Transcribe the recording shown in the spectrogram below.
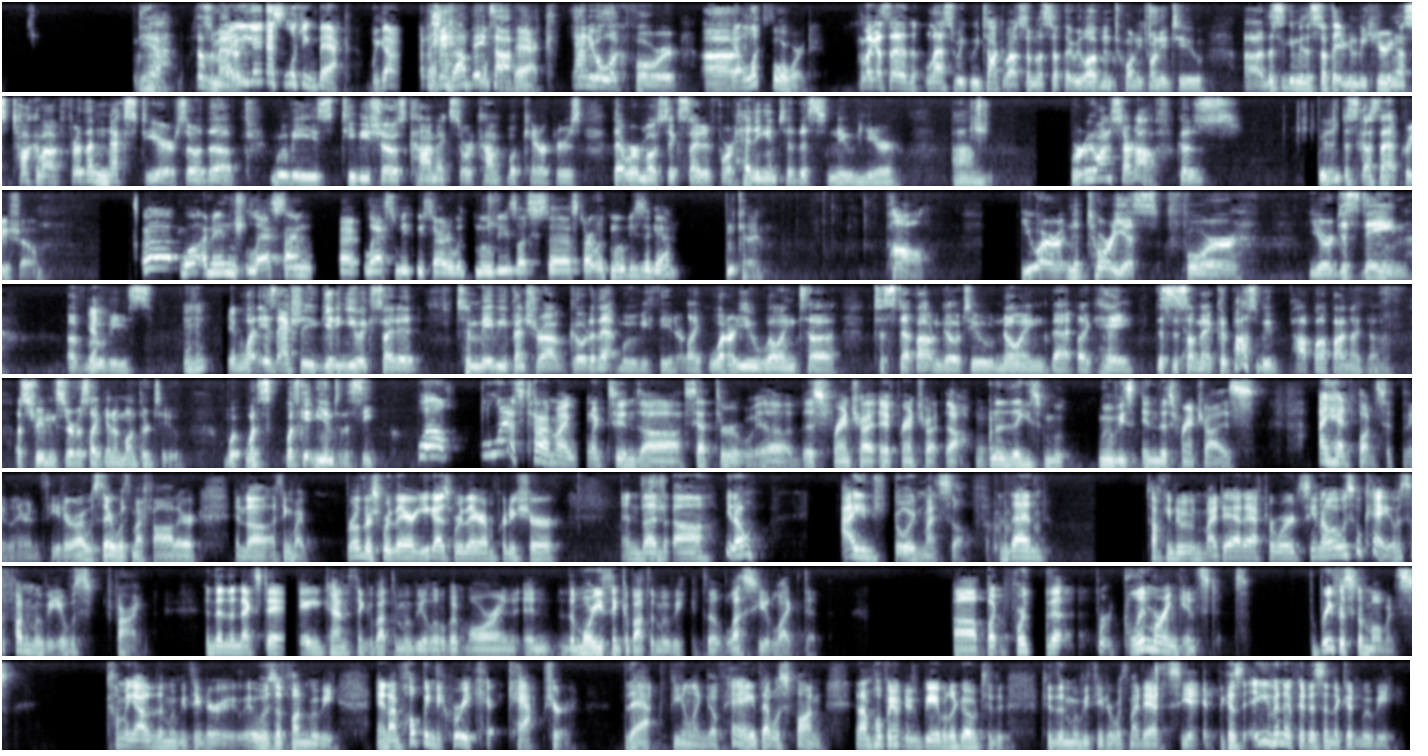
Yeah, doesn't Why matter. are you guys looking back? We got to stop main looking topic. back. Annual look forward. We Uh, got to look forward. like I said last week, we talked about some of the stuff that we loved in 2022. Uh, this is going to be the stuff that you're going to be hearing us talk about for the next year. So the movies, TV shows, comics, or comic book characters that we're most excited for heading into this new year. Um, where do we want to start off? Because we didn't discuss that pre-show. Uh, well, I mean, last time, uh, last week we started with movies. Let's uh, start with movies again. Okay. Paul, you are notorious for your disdain of Yeah. movies. Mm-hmm. Yep. What is actually getting you excited to maybe venture out, go to that movie theater? Like, what are you willing to to step out and go to, knowing that, like, hey, this is something that could possibly pop up on like a, a streaming service, like in a month or two. What, what's what's getting you into the seat? Well, last time I went and uh, sat through uh, this franchise, uh, franchise, one of these mo- movies in this franchise, I had fun sitting there in the theater. I was there with my father, and uh, I think my brothers were there. You guys were there, I'm pretty sure. And then, uh, you know, I enjoyed myself. And then talking to my dad afterwards, you know, it was okay. It was a fun movie. It was fine. And then the next day, you kind of think about the movie a little bit more, and, and the more you think about the movie, the less you liked it. Uh, but for the for glimmering instant, the briefest of moments, coming out of the movie theater, it, it was a fun movie, and I'm hoping to recapture that feeling of hey, that was fun, and I'm hoping to be able to go to the to the movie theater with my dad to see it. Because even if it isn't a good movie,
